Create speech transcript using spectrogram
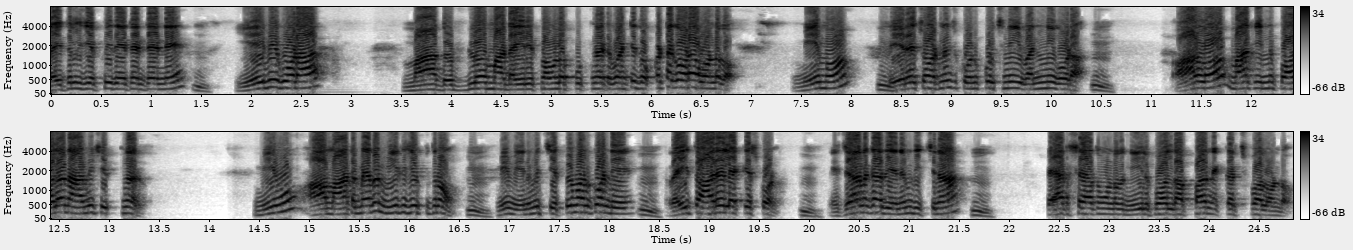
రైతులకు చెప్పేది ఏంటంటే అండి. ఏవి కూడా మా దొడ్లో మా డైరీ ఫామ్లో పుట్టినటువంటిది ఒక్కటి కూడా ఉండదు. మేము వేరే చోట నుంచి కొనుక్కొచ్చినాయి ఇవన్నీ కూడా. వాళ్ళు మాకు ఇన్ని పాలు అని ఆమె చెప్తున్నారు. మేము ఆ మాట మీద మీకు చెప్తున్నాం. మేము. ఎనిమిది చెప్పామనుకోండి. రైతు ఆరే లెక్కేసుకోండి. నిజానికి అది ఎనిమిది ఇచ్చినా పేట శాతం ఉండదు నీళ్ళ పాలు తప్ప నిక్కర్చి పాలు ఉండవు.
